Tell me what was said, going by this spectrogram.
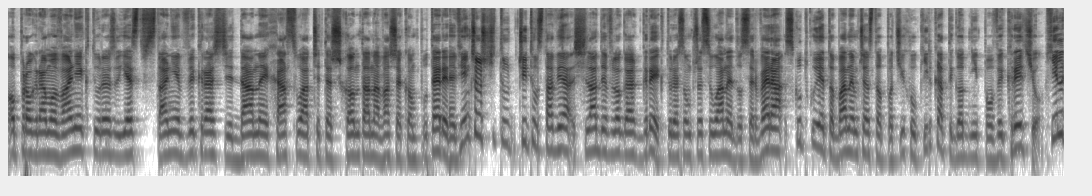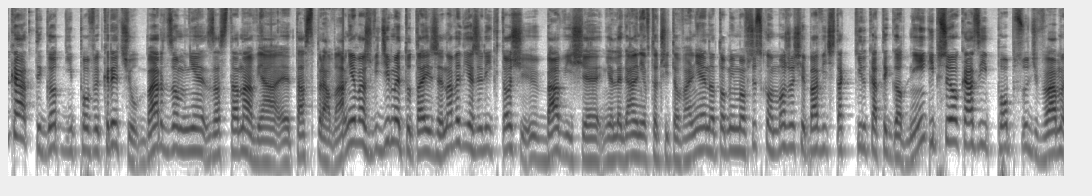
oprogramowanie, które jest w stanie wykraść dane, hasła czy też konta na wasze komputery. Większość cheatów stawia ślady w logach gry, które są przesyłane do serwera. Skutkuje to banem często po cichu kilka tygodni po wykryciu. Kilka tygodni po wykryciu bardzo mnie zastanawia e, ta sprawa, ponieważ widzimy tutaj, że nawet jeżeli ktoś e, bawi się nielegalnie w to cheatowanie, no to mimo wszystko może się bawić tak kilka tygodni i przy okazji popsuć wam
